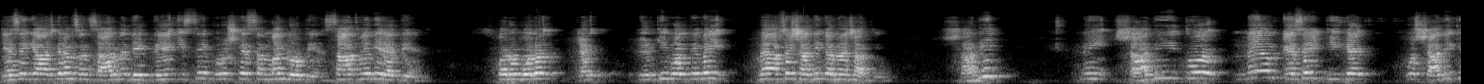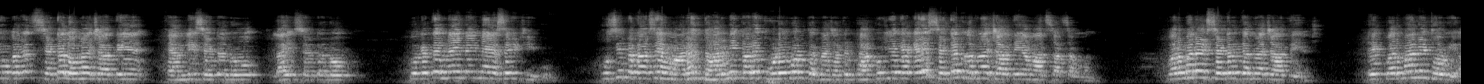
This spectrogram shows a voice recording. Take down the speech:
जैसे कि आजकल हम संसार में देखते हैं, इससे पुरुष के संबंध होते हैं, साथ में भी रहते हैं। और वो बोलो लड़की बोलती है, भाई, मैं आपसे शादी करना चाहती हूँ। शादी? नहीं, शादी तो नहीं, हम ऐसे ही ठीक है। वो शादी क्यों करें सेटल होना चाहते हैं। फैमिली सेटल हो, लाइफ सेटल हो। तो कहते हैं, नहीं नहीं, मैं ऐसे ही ठीक हूँ। उसी प्रकार से हमारा धार्मिक कार्य थोड़े बहुत करना चाहते हैं। ठाकुर जी क्या कह रहे हैं? सेटल करना चाहते हैं हमारे साथ संबंध। परमानेंट सेटल करना चाहते हैं। एक परमानेंट हो गया।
